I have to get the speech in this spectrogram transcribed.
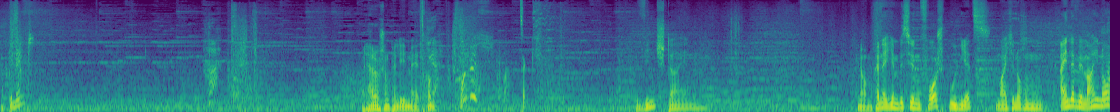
Abgelenkt. Oh, der hat doch schon kein Leben mehr. Jetzt komm. Zack. Windstein. Genau, man kann ja hier ein bisschen vorspulen jetzt. Mache ich hier noch ein, ein Level, mache ich noch.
